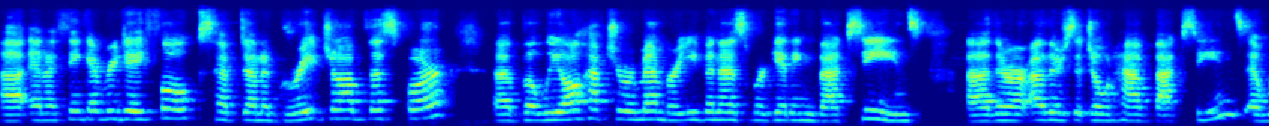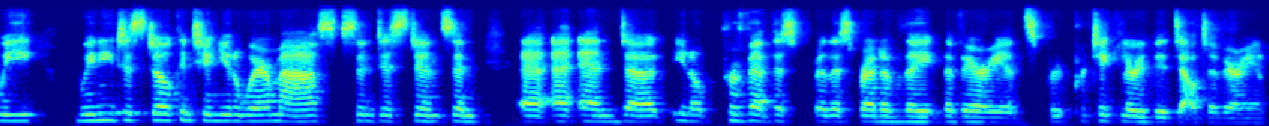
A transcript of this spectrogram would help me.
Uh, and I think everyday folks have done a great job thus far. Uh, but we all have to remember, even as we're getting vaccines, uh, there are others that don't have vaccines, and we we need to still continue to wear masks and distance and and uh, you know prevent this the spread of the the variants, particularly the Delta variant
